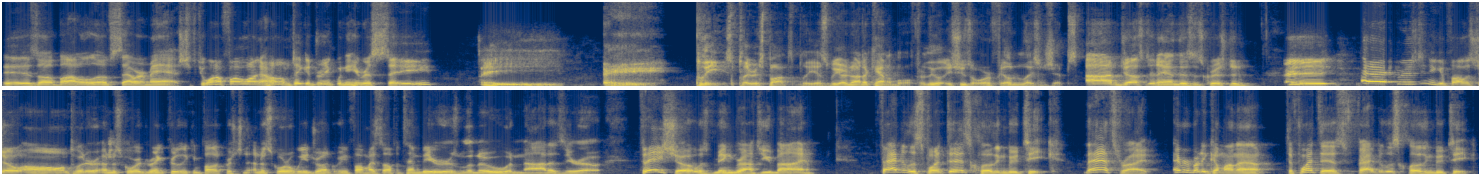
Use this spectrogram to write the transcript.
is a bottle of sour mash. If you want to follow along at home, take a drink when you hear us say, Hey, Hey. Please play responsibly as we are not accountable for legal issues or failed relationships. I'm Justin and this is Christian. hey, Hey, Christian, you can follow the show on Twitter, underscore drink freely. You can follow Christian, underscore we drunk, or you can follow myself at 10 beers with a no and not a zero. Today's show is being brought to you by Fabulous Fuentes Clothing Boutique. That's right. Everybody come on out to Fuentes Fabulous Clothing Boutique,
